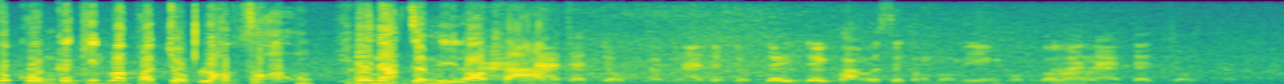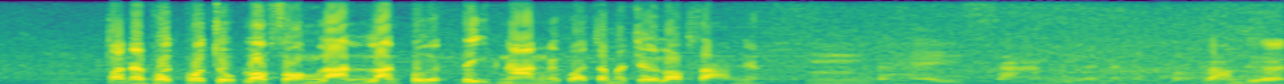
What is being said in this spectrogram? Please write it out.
ทุกคนก็คิดว่าพอจบรอบสอง ไม่น่าจะมีรอบสามน่าจะจบครับน่าจะจบด้วยด้วยความรู้สึกของผมเองผมก็ว่าอ่าน่าจะจบครับตอนนั้นพอพอจบรอบสองร้านร้านเปิดได้อีกนานไหมกว่าจะมาเจอรอบสามเนี่ยอืมได้สามเดือนนะครับสองสามเดือน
